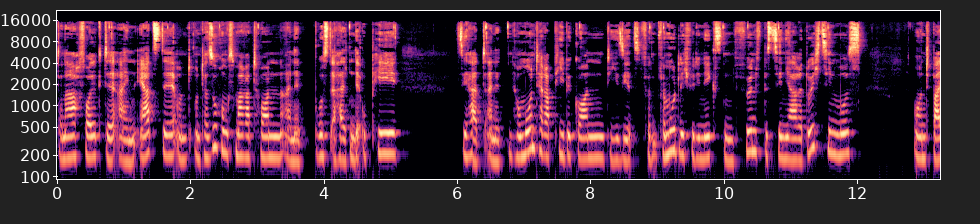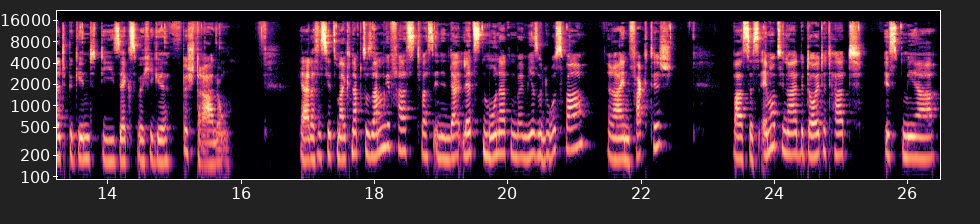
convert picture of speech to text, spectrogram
Danach folgte ein Ärzte- und Untersuchungsmarathon, eine brusterhaltende OP. Sie hat eine Hormontherapie begonnen, die sie jetzt vermutlich für die nächsten fünf bis zehn Jahre durchziehen muss. Und bald beginnt die sechswöchige Bestrahlung. Ja, das ist jetzt mal knapp zusammengefasst, was in den letzten Monaten bei mir so los war, rein faktisch. Was es emotional bedeutet hat, ist mir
